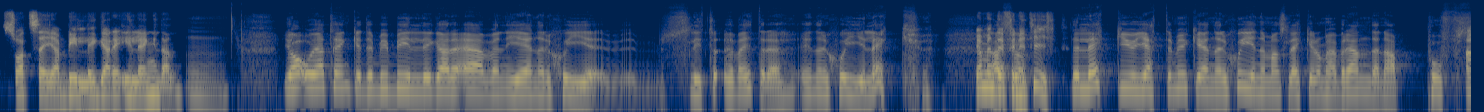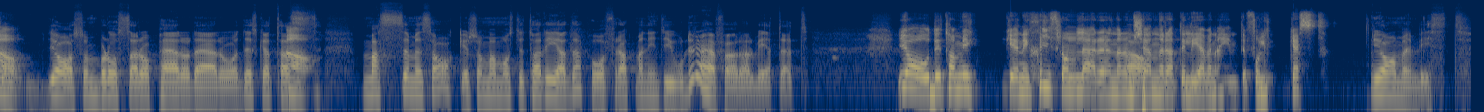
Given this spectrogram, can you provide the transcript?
så att säga billigare i längden. Mm. Ja, och jag tänker det blir billigare även i energi, slit, vad heter det? energiläck. Ja men Alltså, definitivt. Det läcker ju jättemycket energi när man släcker de här bränderna. Puff, så, ja. Ja. som blossar upp här och där och det ska tas Ja. massor med saker som man måste ta reda på för att man inte gjorde det här förarbetet. Ja, och det tar mycket energi från läraren när de Ja. känner att eleverna inte får lyckas. Ja, men visst.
